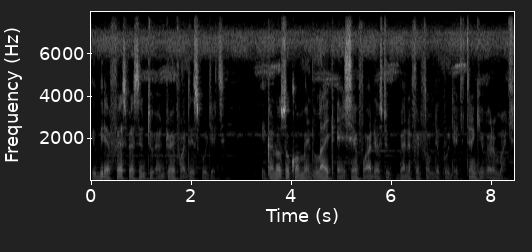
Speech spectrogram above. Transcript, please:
you'll be the first person to enjoy for this project. You can also comment like and share for others to benefit from the project. Thank you very much.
